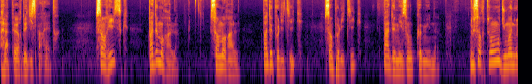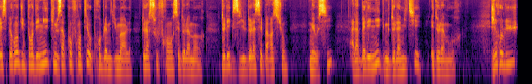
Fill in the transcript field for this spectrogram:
à la peur de disparaître. Sans risque, pas de morale. Sans morale, pas de politique. Sans politique, pas de maison commune. Nous sortons, du moins nous l'espérons, d'une pandémie qui nous a confrontés au problème du mal, de la souffrance et de la mort, de l'exil, de la séparation, mais aussi à la belle énigme de l'amitié et de l'amour. J'ai relu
